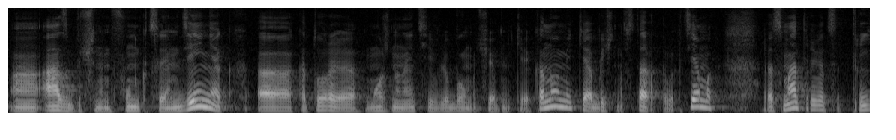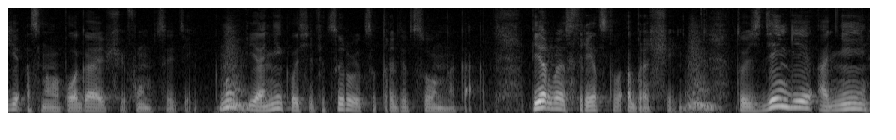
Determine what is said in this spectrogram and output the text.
а, азбучным функциям денег, которые можно найти в любом учебнике экономики. Обычно в стартовых темах рассматриваются три основополагающие функции денег. Ну и они классифицируются традиционно как. Первое — средство обращения. То есть деньги, они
